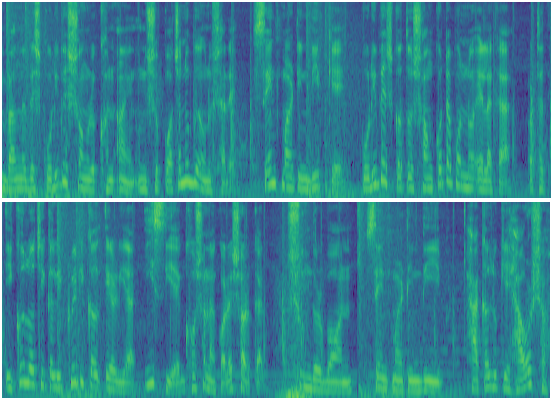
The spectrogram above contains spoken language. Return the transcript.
বাংলাদেশ পরিবেশ সংরক্ষণ আইন উনিশশো পঁচানব্বই অনুসারে সেন্ট মার্টিন দ্বীপকে পরিবেশগত সংকটাপন্ন এলাকা, অর্থাৎ ইকোলজিক্যালি ক্রিটিক্যাল এরিয়া ইসিএ ঘোষণা করে সরকার। সুন্দরবন, সেন্ট মার্টিন দ্বীপ, হাকালুকি হাওর সহ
